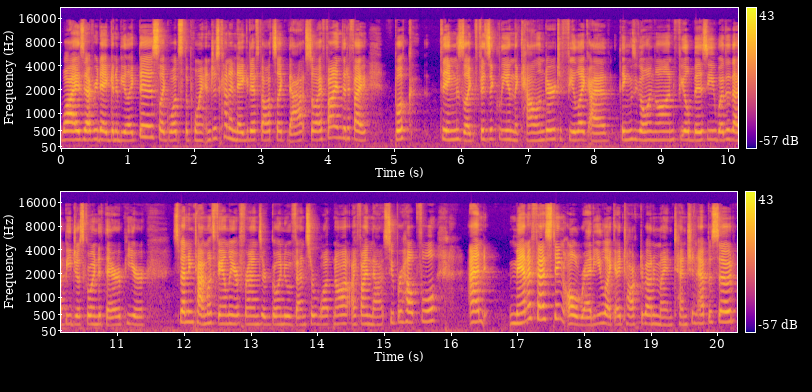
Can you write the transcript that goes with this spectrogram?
why is every day going to be like this? Like, what's the point? And just kind of negative thoughts like that. So I find that if I book things like physically in the calendar to feel like I have things going on, feel busy, whether that be just going to therapy or spending time with family or friends or going to events or whatnot, I find that super helpful. And manifesting already, like I talked about in my intention episode,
